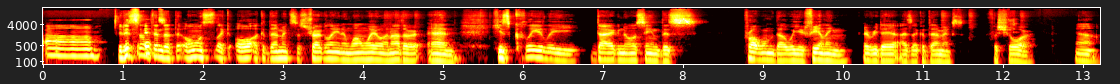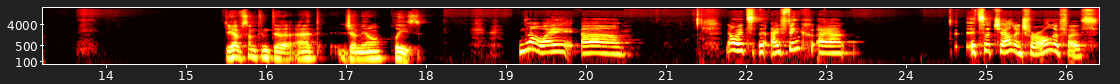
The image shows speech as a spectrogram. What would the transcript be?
uh, mm-hmm. uh, it is something that almost like all academics are struggling in one way or another, and he's clearly diagnosing this problem that we're feeling every day as academics, for sure. Yeah. Do you have something to add, Jamille? Please. No, I. Uh, no, it's. I think uh, it's a challenge for all of us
